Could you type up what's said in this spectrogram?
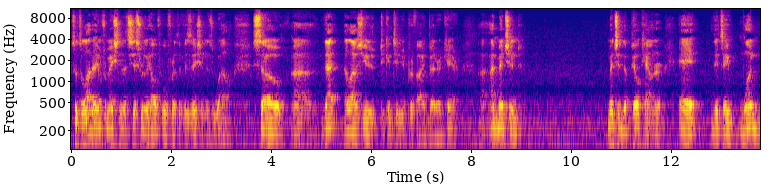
So it's a lot of information that's just really helpful for the physician as well. So uh, that allows you to continue to provide better care. Uh, I mentioned mentioned the pill counter. it's a one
